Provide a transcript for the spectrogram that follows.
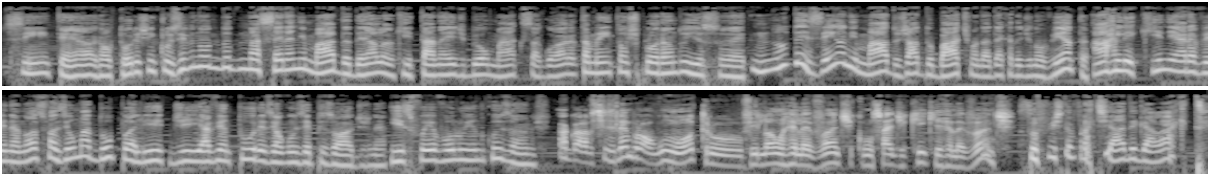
Sim, tem autores, inclusive no, no, na série animada dela, que tá na HBO Max agora, também estão explorando isso. É, no desenho animado já do Batman da década de 90, a Arlequina e a Era Venenosa faziam uma dupla ali de aventuras em alguns episódios, né? E isso foi evoluindo com os anos. Agora, vocês lembram algum outro vilão relevante com sidekick relevante? Surfista Prateado e Galactus?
